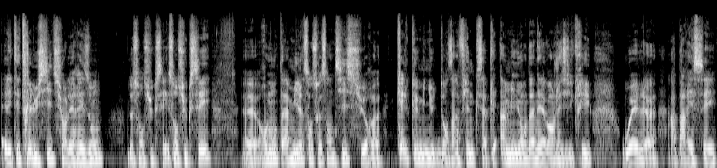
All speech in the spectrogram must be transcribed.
elle était très lucide sur les raisons de son succès. Son succès euh, remonte à 1966 sur euh, quelques minutes dans un film qui s'appelait Un million d'années avant Jésus-Christ, où elle euh, apparaissait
